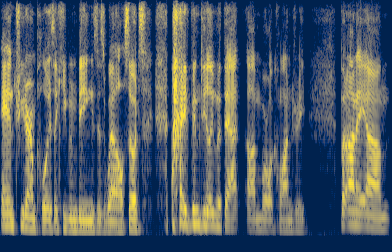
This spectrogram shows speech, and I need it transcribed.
and treat our employees like human beings as well. So it's I've been dealing with that uh, moral quandary. But on a um,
